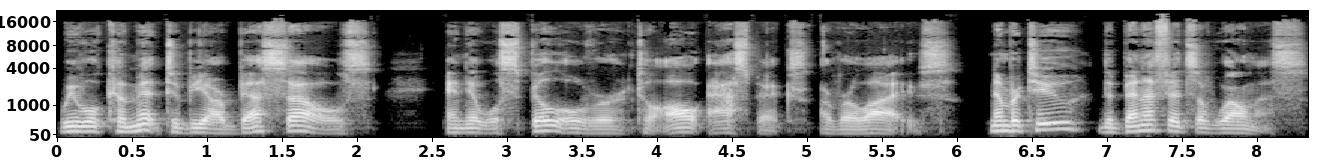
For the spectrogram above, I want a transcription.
We will commit to be our best selves and it will spill over to all aspects of our lives. Number two, the benefits of wellness.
